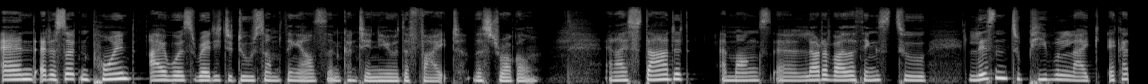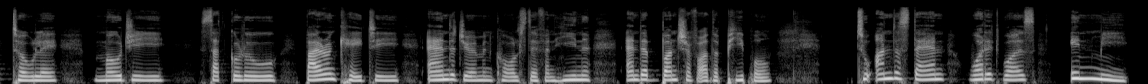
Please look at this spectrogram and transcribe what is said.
And at a certain point, I was ready to do something else and continue the fight, the struggle. And I started, amongst a lot of other things, to listen to people like Eckhart Tolle, Mooji, Sadhguru, Byron Katie, and a German called Stefan Hiene, and a bunch of other people to understand what it was in me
